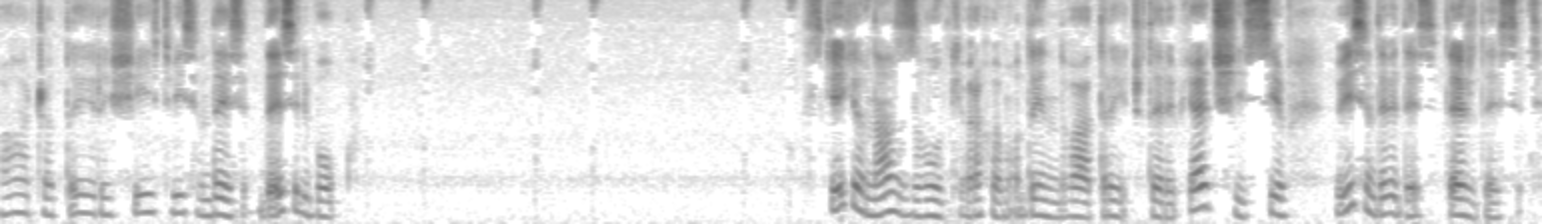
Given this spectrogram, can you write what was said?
2, 4, 6, 8, 10. 10 букв. Скільки в нас звуків? Рахуємо. 1, 2, 3, 4, 5, 6, 7, 8, 9, 10. Теж 10.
